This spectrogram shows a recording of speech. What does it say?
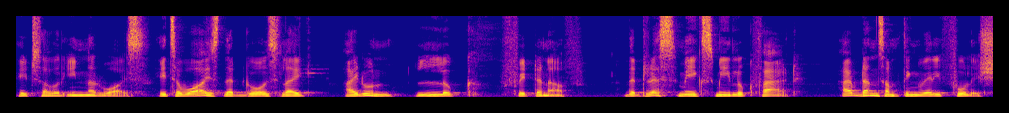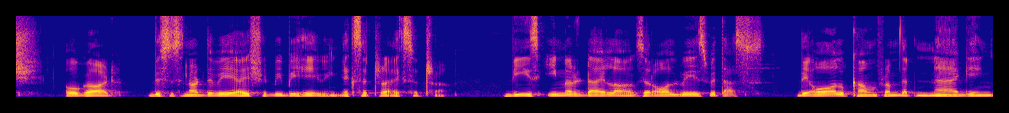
it's our inner voice. It's a voice that goes like, I don't look fit enough. The dress makes me look fat. I've done something very foolish. Oh God, this is not the way I should be behaving, etc., etc. These inner dialogues are always with us. They all come from that nagging,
